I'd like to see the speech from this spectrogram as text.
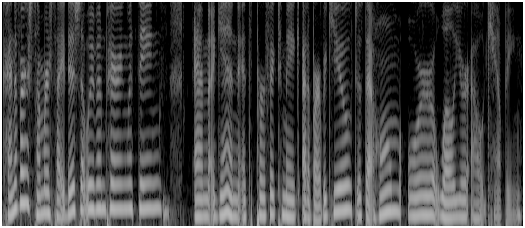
kind of our summer side dish that we've been pairing with things. And again, it's perfect to make at a barbecue, just at home, or while you're out camping.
